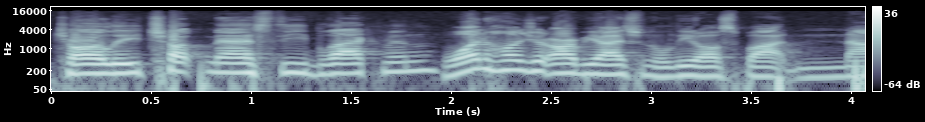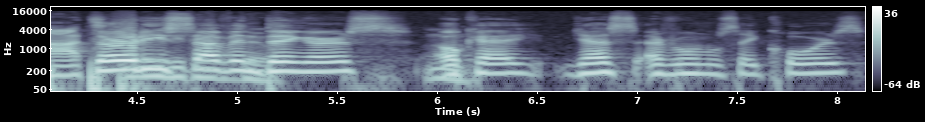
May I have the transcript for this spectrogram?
Charlie Chuck Nasty Blackmon. 100 RBIs from the leadoff spot, not an easy thing to 37 dingers. Mm. Okay, yes, everyone will say Coors,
